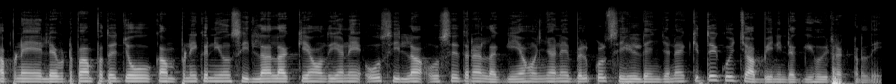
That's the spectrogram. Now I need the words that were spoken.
ਆਪਣੇ ਲਿਫਟ ਪੰਪ ਤੇ ਜੋ ਕੰਪਨੀ ਕਨੀਓ ਸੀਲਾਂ ਲੱਗ ਕੇ ਆਉਂਦੀਆਂ ਨੇ, ਉਹ ਸੀਲਾਂ ਉਸੇ ਤਰ੍ਹਾਂ ਲੱਗੀਆਂ ਹੋਈਆਂ ਨੇ, ਬਿਲਕੁਲ ਸੀਲਡ ਇੰਜਨ ਹੈ, ਕਿਤੇ ਕੋਈ ਚਾਬੀ ਨਹੀਂ ਲੱਗੀ ਹੋਈ ਟਰੈਕਟਰ ਦੇ।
